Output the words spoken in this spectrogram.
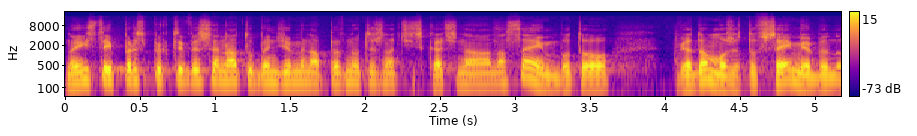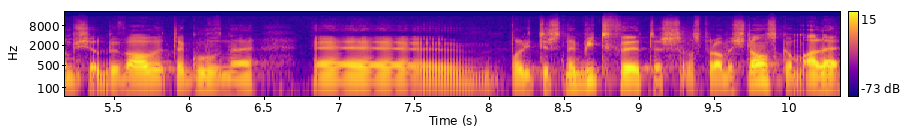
No i z tej perspektywy Senatu będziemy na pewno też naciskać na, na Sejm, bo to wiadomo, że to w Sejmie będą się odbywały te główne e, polityczne bitwy też o sprawę śląską, ale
